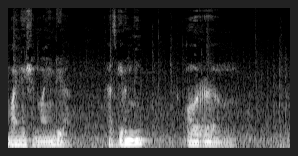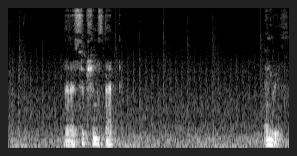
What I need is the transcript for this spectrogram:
my nation, my India, has given me, or um, the restrictions that. Anyways,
